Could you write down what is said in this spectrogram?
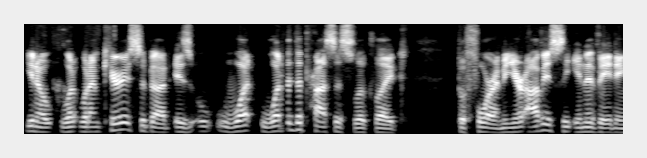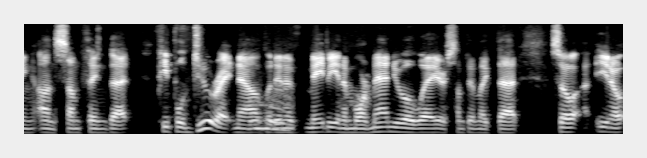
you know what what I'm curious about is what what did the process look like before. I mean, you're obviously innovating on something that people do right now, mm-hmm. but in a, maybe in a more manual way or something like that. So, you know,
